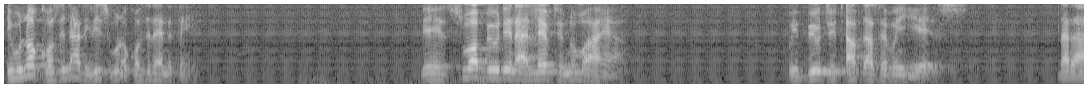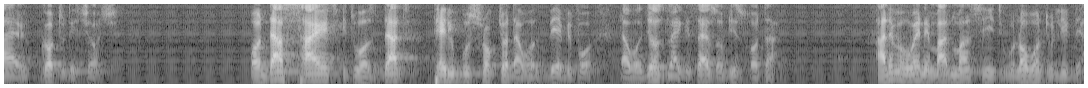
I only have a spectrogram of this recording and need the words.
He will not consider release, he will not consider anything. The small building I left in Umuahia, we built it after seven years that I got to the church. On that side, it was that terrible structure that was there before, that was just like the size of this altar. And even when a madman see it, he would not want to live there.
